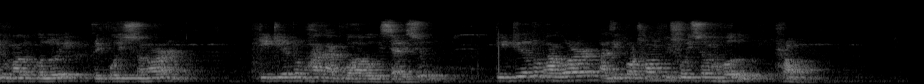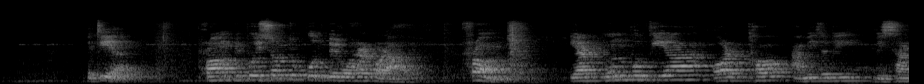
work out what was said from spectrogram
তোমালোকলৈ প্ৰিপজিশ্যনৰ তৃতীয়টো ভাগ আগবঢ়াব বিচাৰিছোঁ। তৃতীয়টো ভাগৰ আজি প্ৰথম প্ৰিপজিশ্যন হ'ল ফ্ৰম এতিয়া ফ্ৰম প্ৰিপজিশ্যনটো ক'ত ব্যৱহাৰ কৰা হয়? ফ্ৰম ইয়াৰ পোনপটীয়া অৰ্থ আমি যদি বিচাৰ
